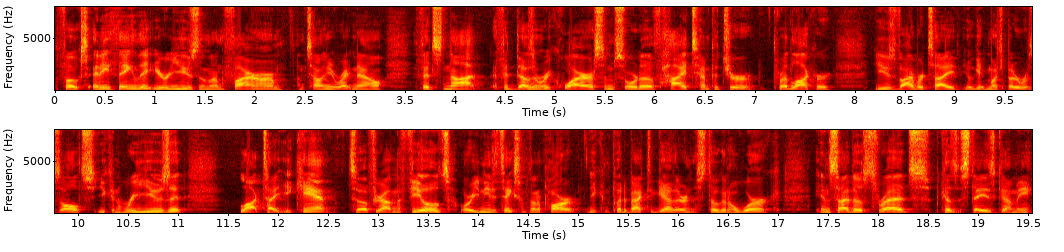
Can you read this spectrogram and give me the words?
folks, anything that you're using on a firearm, I'm telling you right now, if it's not, if it doesn't require some sort of high temperature thread locker, use Vibratite, you'll get much better results. You can reuse it. Loctite you can't. So if you're out in the fields or you need to take something apart, you can put it back together and it's still gonna work inside those threads because it stays gummy,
